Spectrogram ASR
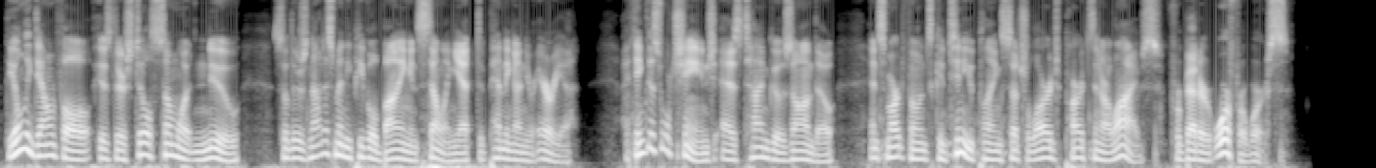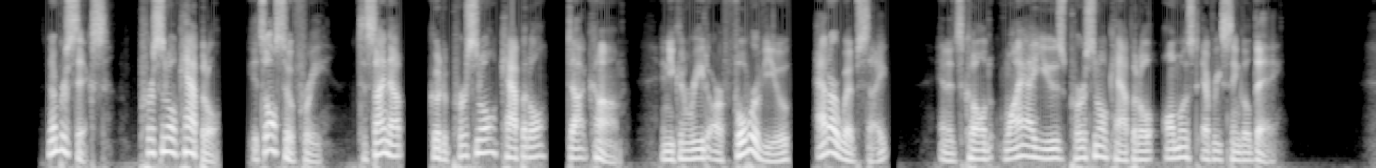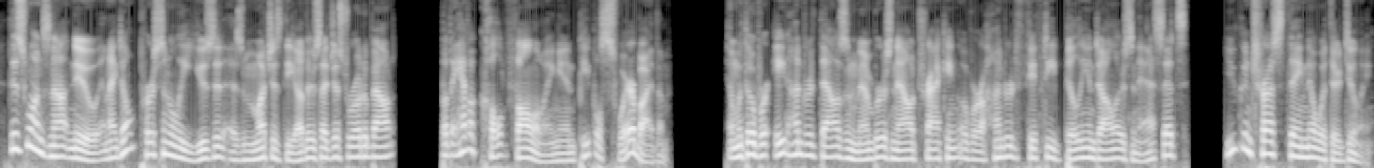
The only downfall is they're still somewhat new, so there's not as many people buying and selling yet, depending on your area. I think this will change as time goes on, though, and smartphones continue playing such large parts in our lives, for better or for worse. Number 6. Personal Capital. It's also free. To sign up, go to personalcapital.com, and you can read our full review at our website, and it's called Why I Use Personal Capital Almost Every Single Day. This one's not new, and I don't personally use it as much as the others I just wrote about, but they have a cult following and people swear by them. And with over 800,000 members now tracking over $150 billion in assets, you can trust they know what they're doing.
